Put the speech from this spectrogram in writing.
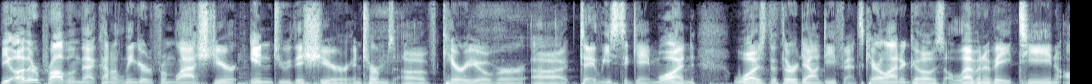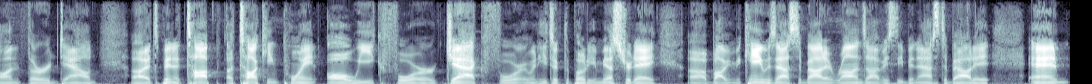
The other problem that kind of lingered from last year into this year in terms of carryover uh, to at least to game one was the third down defense. Carolina goes 11 of 18 on third down. Uh, it's been a top a talking point all week for Jack for when he took the podium yesterday. Uh, Bobby McCain was asked about it. Ron's obviously been asked about it, and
